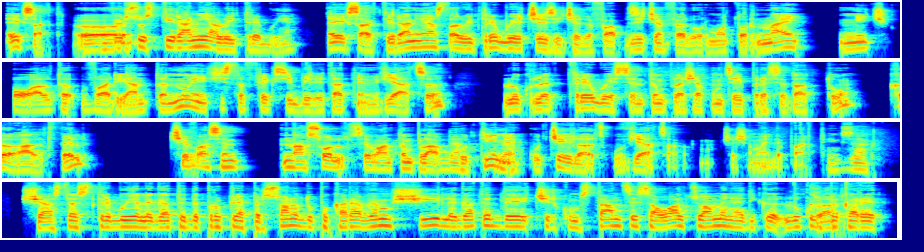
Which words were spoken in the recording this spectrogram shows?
Exact. Uh, Versus tirania lui trebuie. Exact. Tirania asta lui trebuie ce zice de fapt? Zice în felul următor. N-ai nici o altă variantă. Nu există flexibilitate în viață. Lucrurile trebuie să se întâmple așa cum ți-ai presedat tu, că altfel ceva se nasol se va întâmpla Da, cu tine, da. cu ceilalți, cu viața și așa mai departe. Exact. Și astea trebuie legate de propria persoană, după care avem și legate de circumstanțe sau alți oameni, adică lucruri Clar. pe care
